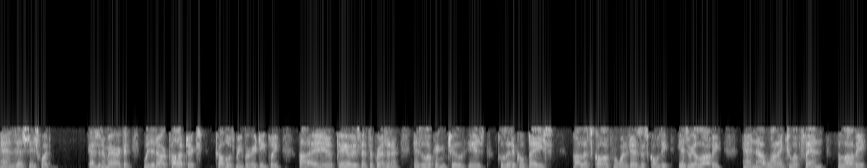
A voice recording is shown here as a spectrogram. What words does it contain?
and this is what, as an American, within our politics, troubles me very deeply, uh, it appears that the president is looking to his political base, uh, let's call it for what it is, it's called the Israel lobby, and not wanting to offend the lobby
